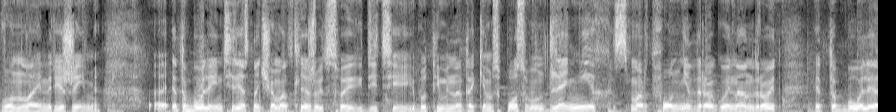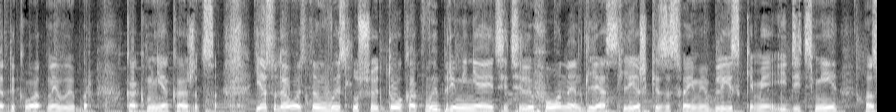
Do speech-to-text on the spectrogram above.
в онлайн-режиме. Это более интересно, чем отслеживать своих детей. Вот именно таким способом. Для них смартфон недорогой на Android – это более адекватный выбор, как мне кажется. Я с удовольствием выслушаю то, как вы применяете телефоны для слежки за своими близкими и детьми, возможно,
